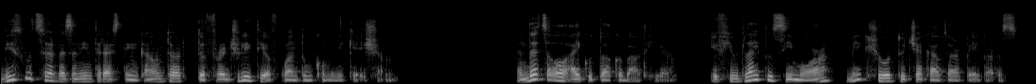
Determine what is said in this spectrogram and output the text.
This would serve as an interesting counter to the fragility of quantum communication. And that's all I could talk about here. If you'd like to see more, make sure to check out our papers.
